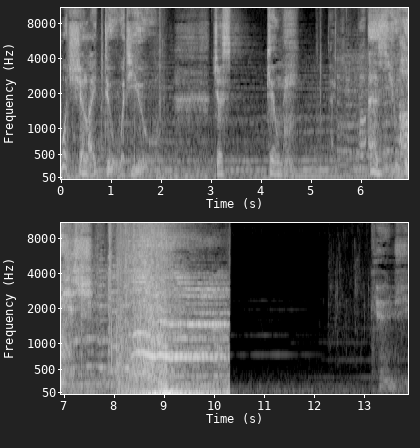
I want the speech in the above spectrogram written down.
What shall I do with you? Just kill me. As you wish. Kenshi.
